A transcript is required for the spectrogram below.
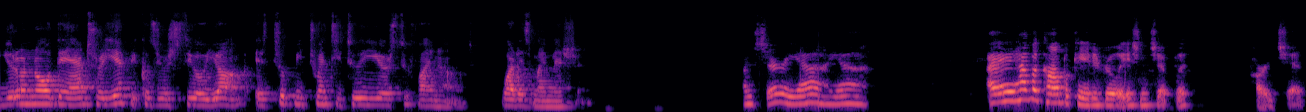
You don't know the answer yet because you're still young. It took me 22 years to find out what is my mission. I'm sure. Yeah, yeah. I have a complicated relationship with hardship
